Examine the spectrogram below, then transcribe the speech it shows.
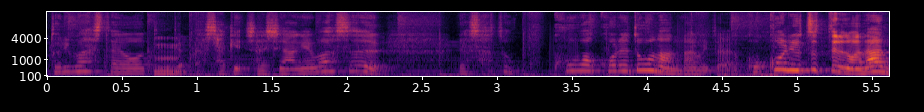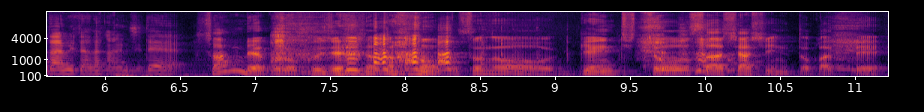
撮りましたよって言って、うん。写写真あげます。いや佐藤ここはこれどうなんだみたいな。ここに写ってるのはなんだみたいな感じで。360度のその現地調査写真とかって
